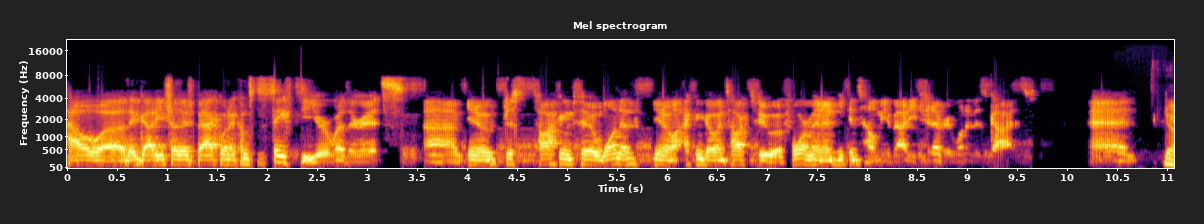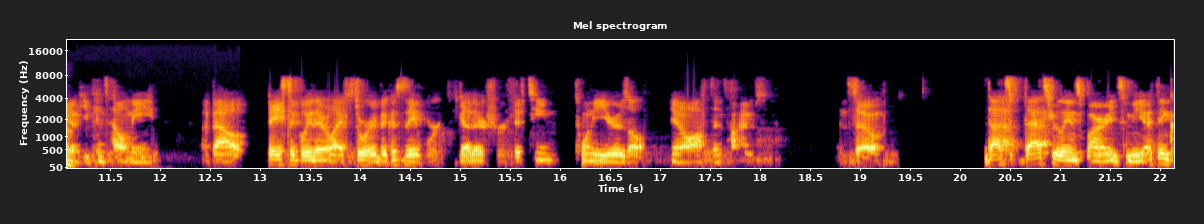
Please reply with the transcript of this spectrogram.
how uh, they got each other's back when it comes to safety, or whether it's um, you know just talking to one of you know I can go and talk to a foreman and he can tell me about each and every one of his guys, and yeah. you know, you can tell me about basically their life story because they've worked together for 15, 20 years, you know, oftentimes. And so that's that's really inspiring to me. I think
